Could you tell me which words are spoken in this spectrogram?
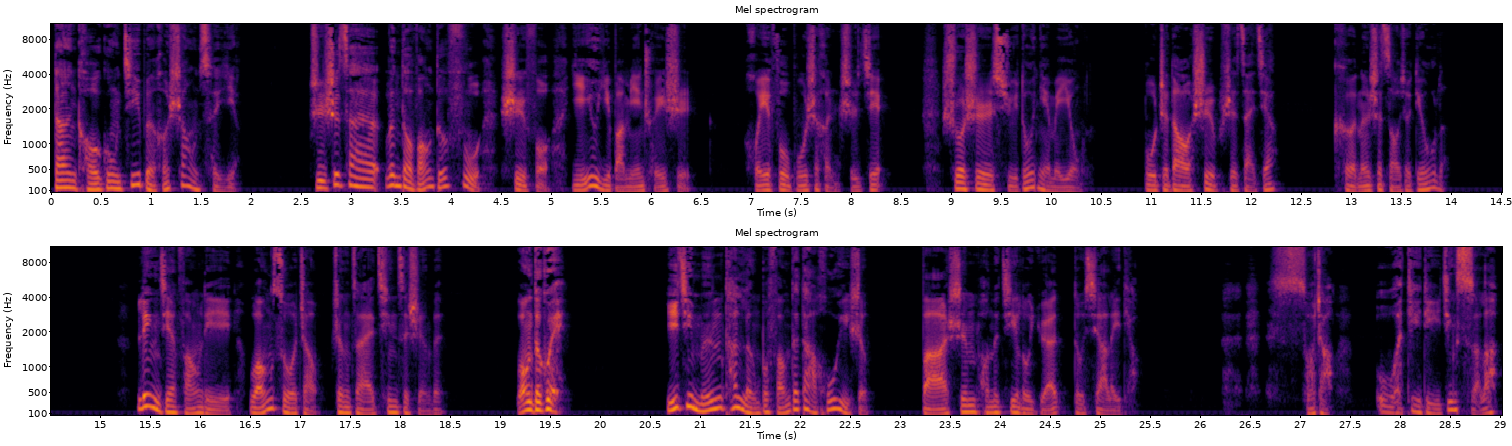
但口供基本和上次一样，只是在问到王德富是否也有一把棉锤时，回复不是很直接，说是许多年没用了，不知道是不是在家，可能是早就丢了。另间房里，王所长正在亲自审问王德贵，一进门，他冷不防的大呼一声，把身旁的记录员都吓了一跳。所长，我弟弟已经死了，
